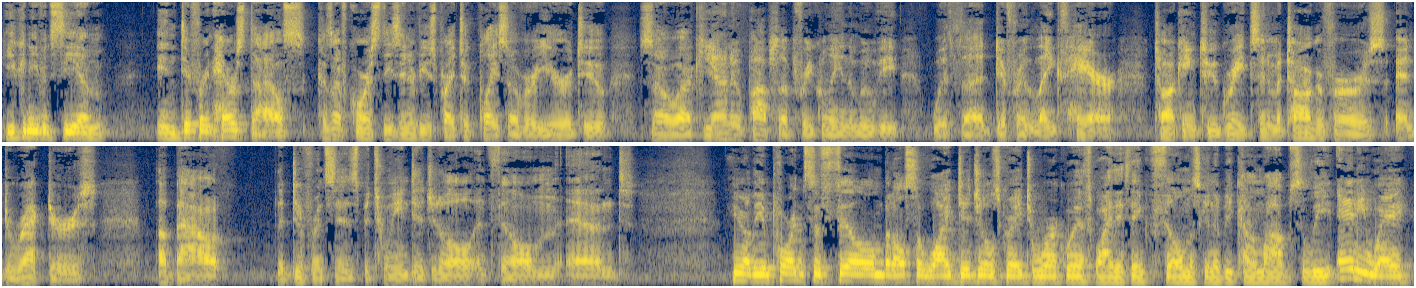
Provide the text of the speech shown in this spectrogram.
You can even see him in different hairstyles because, of course, these interviews probably took place over a year or two. So uh, Keanu pops up frequently in the movie with uh, different length hair, talking to great cinematographers and directors about the differences between digital and film and you know the importance of film but also why digital is great to work with why they think film is going to become obsolete. Anyway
